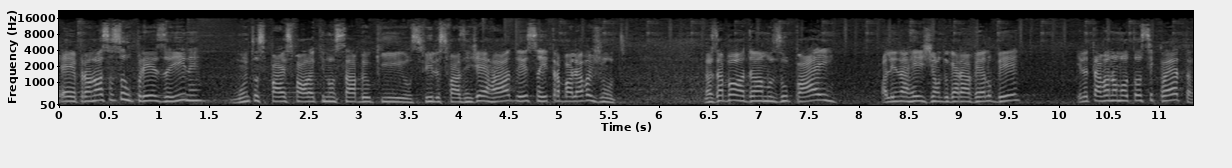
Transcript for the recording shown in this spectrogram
É, para nossa surpresa aí, né? Muitos pais falam que não sabem o que os filhos fazem de errado, esse aí trabalhava junto. Nós abordamos o pai ali na região do Garavelo B. Ele estava na motocicleta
